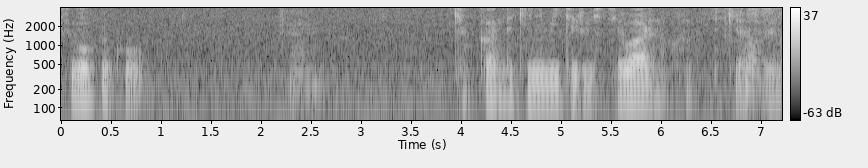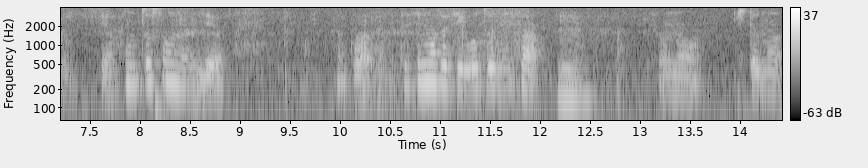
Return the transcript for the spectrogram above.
すごくこう客観的に見てる必要はあるのかな気そうそう。がするいや本当そうなんだよ。なんか私もさ仕事でさうん。その人の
